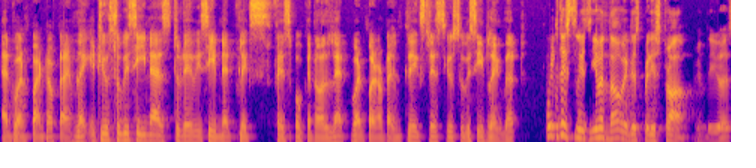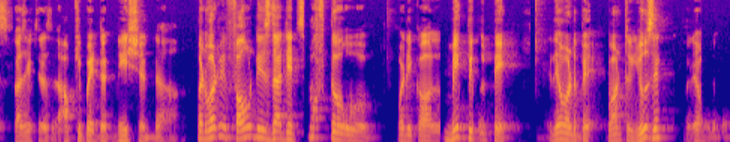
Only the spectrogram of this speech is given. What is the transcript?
at one point of time. Like it used to be seen as today we see Netflix, Facebook, and all that. One point of time, Craigslist used to be seen like that. Craigslist is even now it is pretty strong in the US because it has occupied that niche. And uh, but what we found is that it's tough to what do you call make people pay. They want to pay, they want to use it, but they don't want to pay.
